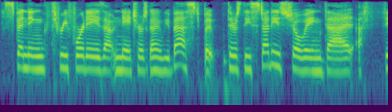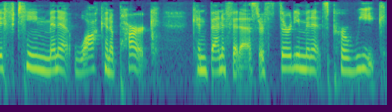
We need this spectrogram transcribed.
spending three, four days out in nature is going to be best. But there's these studies showing that a 15 minute walk in a park can benefit us, or 30 minutes per week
